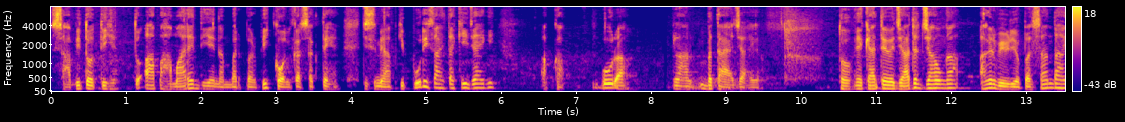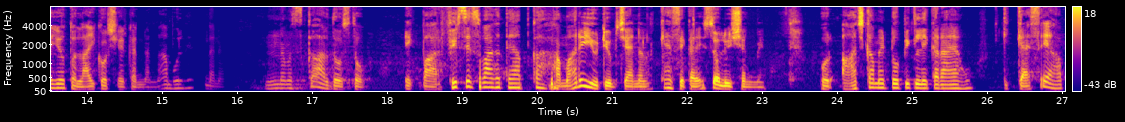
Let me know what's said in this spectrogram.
साबित होती है तो आप हमारे दिए नंबर पर भी कॉल कर सकते हैं, जिसमें आपकी पूरी सहायता की जाएगी। आपका पूरा प्लान बताया जाएगा। तो ये कहते हुए ज़्यादा चाहूँगा अगर वीडियो पसंद आई हो तो लाइक और शेयर करना ना भूलें। नमस्कार दोस्तों, एक बार फिर से स्वागत है आपका हमारे YouTube चैनल कैसे करें सॉल्यूशन में। और आज का मैं टॉपिक लेकर आया हूँ कि कैसे आप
